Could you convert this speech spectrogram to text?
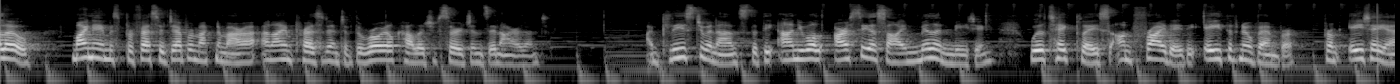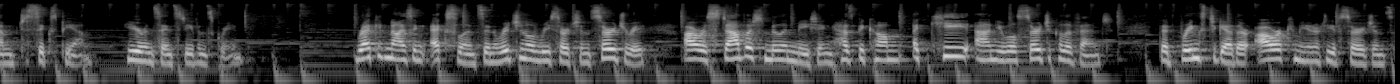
Hello, my name is Professor Deborah McNamara and I am President of the Royal College of Surgeons in Ireland. I'm pleased to announce that the annual RCSI Millin meeting will take place on Friday, the 8th of November from 8am to 6pm here in St Stephen's Green. Recognising excellence in original research in surgery, our established Millin meeting has become a key annual surgical event that brings together our community of surgeons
